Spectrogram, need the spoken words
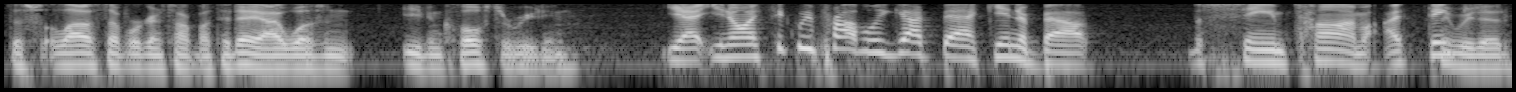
this a lot of stuff we're going to talk about today. I wasn't even close to reading. Yeah, you know, I think we probably got back in about the same time. I I think, think we did.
